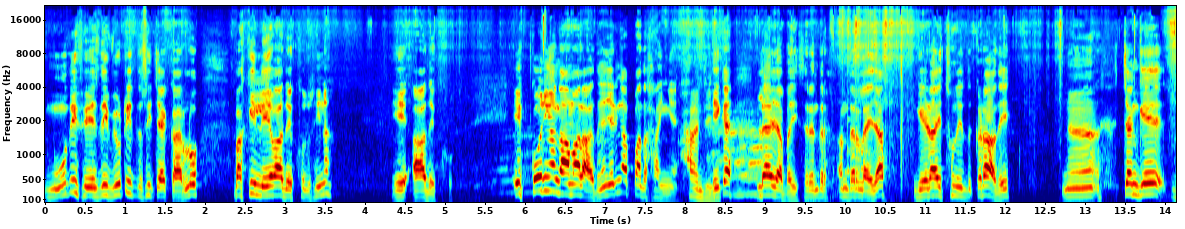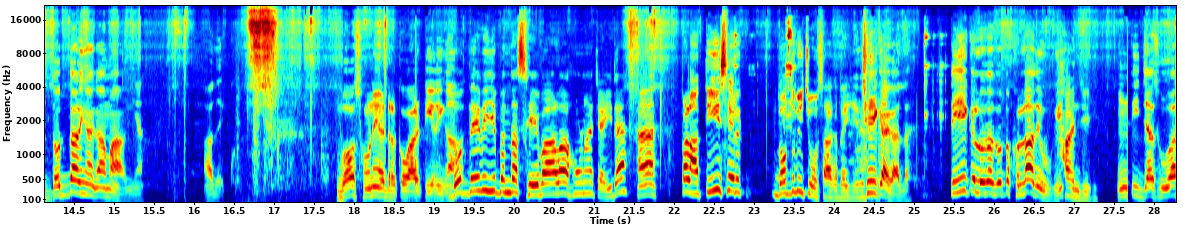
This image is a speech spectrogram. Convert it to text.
ਮੂੰਹ ਦੀ ਫੇਸ ਦੀ ਬਿਊਟੀ ਤੁਸੀਂ ਚੈੱਕ ਕਰ ਲਓ। ਬਾਕੀ ਲੇਵਾ ਦੇਖੋ ਤੁਸੀਂ ਨਾ। ਇਹ ਆ ਦੇਖੋ। ਇੱਕੋ ਜੀਆਂ ਗਾਵਾਂ ਲੱਗਦੀਆਂ ਜਿਹੜੀਆਂ ਆਪਾਂ ਦਿਖਾਈਆਂ। ਹਾਂਜੀ। ਠੀਕ ਹੈ? ਲੈ ਜਾ ਬਾਈ ਸੁਰਿੰਦਰ ਅੰਦਰ ਲੈ ਜਾ। ਗੇੜਾ ਇੱਥੋਂ ਦੀ ਕਢਾ ਦੇ। ਚੰਗੇ ਦੁੱਧ ਵਾਲੀਆਂ ਗਾਵਾਂ ਆ ਗਈਆਂ। ਆ ਦੇਖੋ। ਬਹੁਤ ਸੋਹਣੇ ਆਰਡਰ ਕੁਆਲਿਟੀ ਵਾਲੀ ਗਾਂ। ਦੁੱਧ ਇਹ ਵੀ ਜੀ ਬੰਦਾ ਸੇਵਾ ਵਾਲਾ ਹੋਣਾ ਚਾਹੀਦਾ। ਹਾਂ। ਭਲਾ 30 ਸਿਰ ਦੁੱਧ ਵੀ ਚੋ ਸਕਦਾ ਜੀ। ਠੀਕ ਹੈ ਗੱਲ। 30 ਕਿਲੋ ਦਾ ਦੁੱਧ ਖੁੱਲਾ ਦੇਊਗੀ। ਹਾਂਜੀ। ਤੀਜਾ ਸੂਆ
